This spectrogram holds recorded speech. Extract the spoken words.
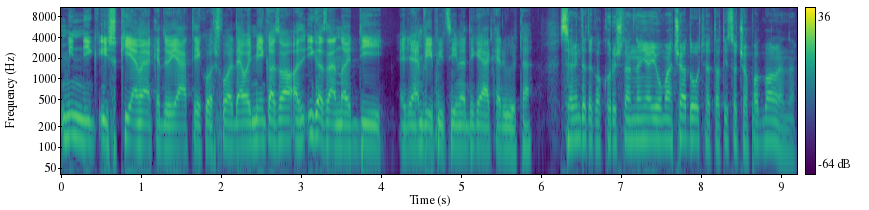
mindig is kiemelkedő játékos volt, de hogy még az, a, az igazán nagy díj egy MVP cím eddig elkerülte. Szerintetek akkor is lenne ilyen jó Machado, hogyha a csapatban lenne?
